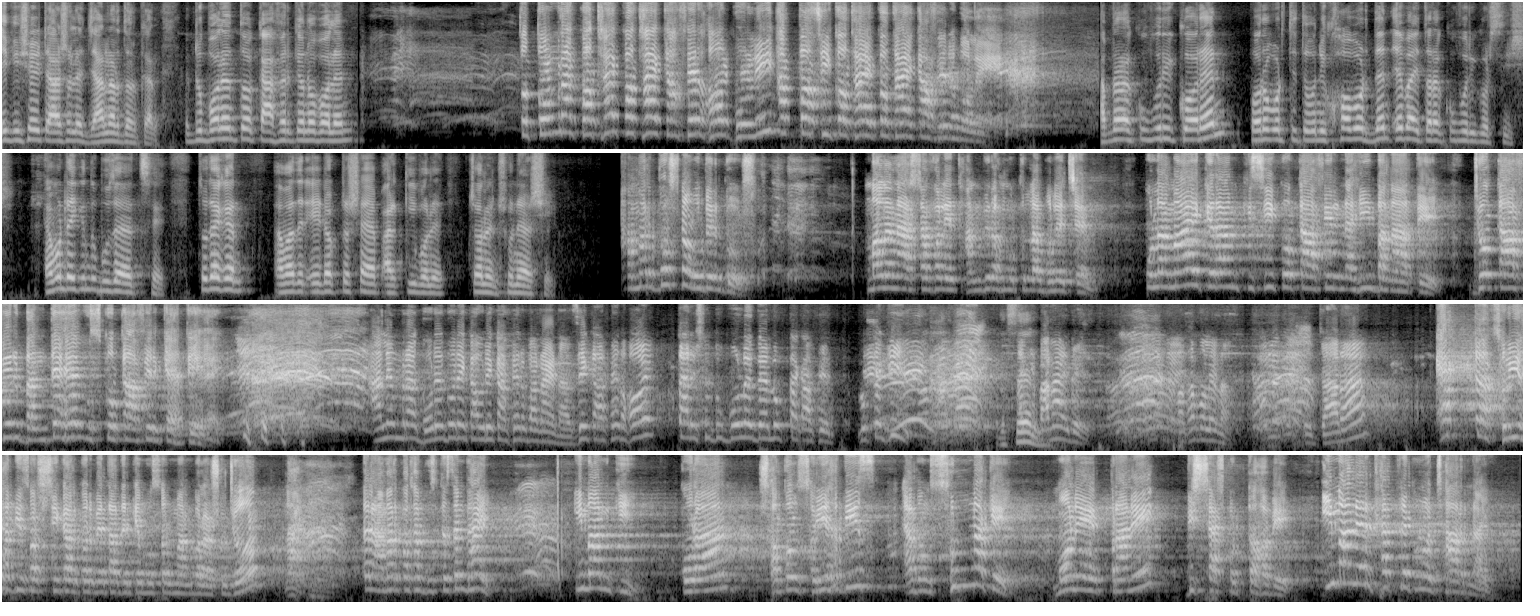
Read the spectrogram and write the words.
এই বিষয়টা আসলে জানার দরকার। একটু বলেন তো কাফের কেন বলেন? তো তোমরা কথায় কথায় কাফের হও বলি আব্বাসি কথায় কথায় কাফের বলে। আপনারা কুপুরি করেন পরবর্তীতে উনি খবর দেন এ ভাই তোরা কুপুরি করছিস। এমনটাই কিন্তু বোঝা যাচ্ছে। তো দেখেন আমাদের এই ডক্টর সাহেব আর কি বলে চলেন শুনে আসি। আমার দোষ না ওদের দোষ। মালানা আশরাফ আলী থানবী রহমতুল্লাহ বলেছেন উলামায়ে কেরাম কিসি কো কাফির নাহি বানাতে। जो काफिर बनते हैं उसको काफिर कहते हैं আলেমরা ধরে ধরে কাউরে কাফের বানায় না যে কাফের হয় তার শুধু বলে দেয় লোকটা কাফের লোকটা কি দেখছেন বানায় দেয় কথা বলে না তো যারা একটা সহি হাদিস অস্বীকার করবে তাদেরকে মুসলমান বলার সুযোগ নাই তাহলে আমার কথা বুঝতেছেন ভাই ইমান কি কোরআন সকল সহি হাদিস এবং সুন্নাকে মনে প্রাণে বিশ্বাস করতে হবে ইমানের ক্ষেত্রে কোনো ছাড় নাই।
